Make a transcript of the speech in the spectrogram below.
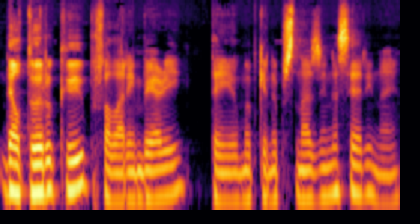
Del Toro que, por falar em Barry, tem uma pequena personagem na série, não é?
